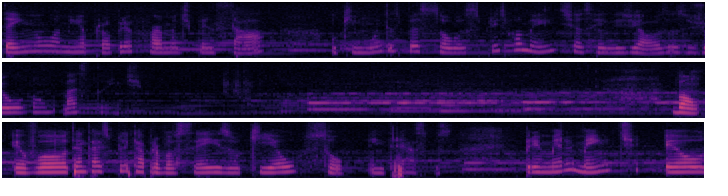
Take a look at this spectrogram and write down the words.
tenho a minha própria forma de pensar, o que muitas pessoas, principalmente as religiosas, julgam bastante. Bom, eu vou tentar explicar para vocês o que eu sou, entre aspas. Primeiramente, eu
